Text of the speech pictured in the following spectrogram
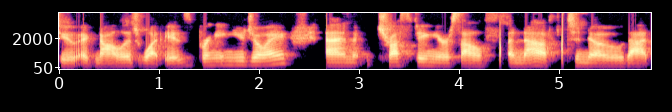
to acknowledge what is bringing you joy and trusting yourself enough to know that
